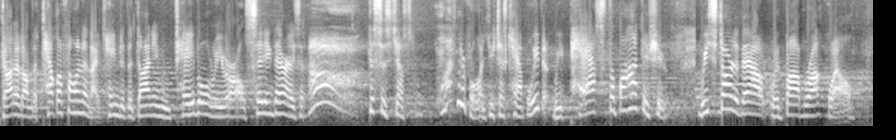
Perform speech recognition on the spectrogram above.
got it on the telephone, and I came to the dining room table, and we were all sitting there. I said, oh, this is just wonderful. You just can't believe it. We passed the bond issue. We started out with Bob Rockwell,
